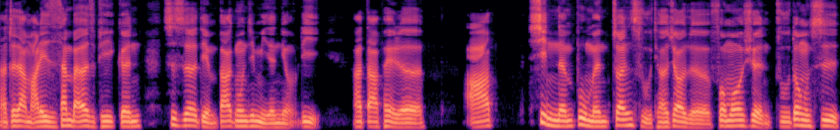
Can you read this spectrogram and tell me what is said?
那最大马力是三百二十匹，跟四十二点八公斤米的扭力。那搭配了 R 性能部门专属调教的 Formotion 主动式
